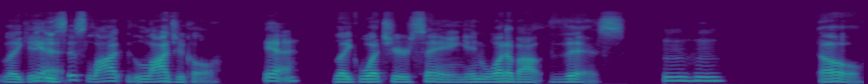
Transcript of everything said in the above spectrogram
Like, yeah. is this lo- logical? Yeah. Like what you're saying. And what about this? Mm-hmm. Oh,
